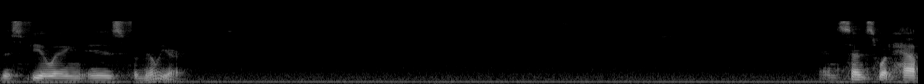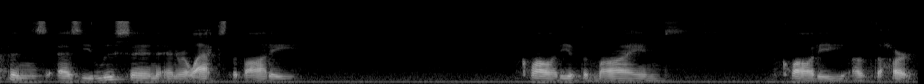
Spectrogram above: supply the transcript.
this feeling is familiar. And sense what happens as you loosen and relax the body, quality of the mind, the quality of the heart.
